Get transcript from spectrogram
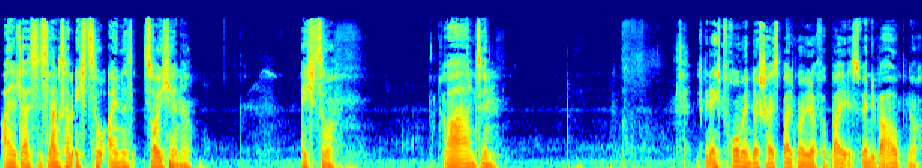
Alter, es ist langsam echt so eine Seuche, ne? Echt so. Wahnsinn. Ich bin echt froh, wenn der Scheiß bald mal wieder vorbei ist, wenn überhaupt noch.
